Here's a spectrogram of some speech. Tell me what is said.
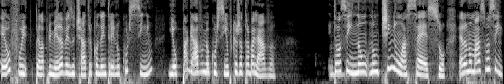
Eu fui pela primeira vez no teatro quando eu entrei no cursinho e eu pagava o meu cursinho porque eu já trabalhava. Então, assim, não, não tinham acesso. Era no máximo, assim,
